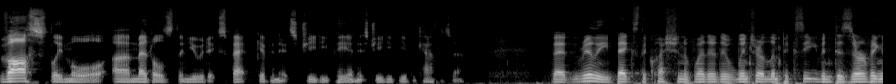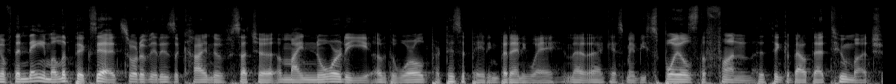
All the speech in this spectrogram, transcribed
vastly more uh, medals than you would expect given its GDP and its GDP per capita that really begs the question of whether the Winter Olympics even deserving of the name Olympics. Yeah, it's sort of it is a kind of such a, a minority of the world participating. But anyway, that I guess maybe spoils the fun to think about that too much.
